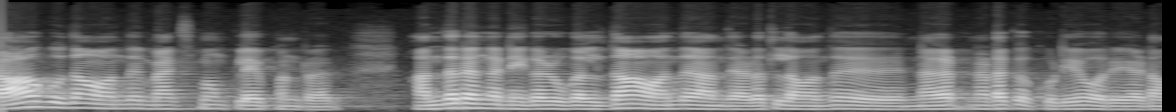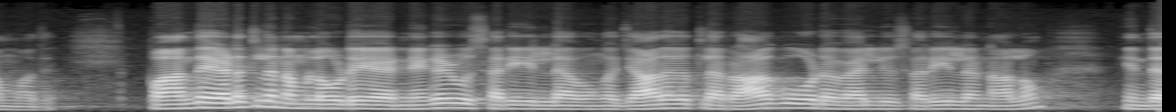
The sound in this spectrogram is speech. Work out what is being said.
ராகு தான் வந்து மேக்ஸிமம் ப்ளே பண்ணுறாரு அந்தரங்க நிகழ்வுகள் தான் வந்து அந்த இடத்துல வந்து நக நடக்கக்கூடிய ஒரு இடம் அது. இப்போ அந்த இடத்துல நம்மளுடைய நிகழ்வு சரியில்லை உங்கள் ஜாதகத்தில் ராகுவோட வேல்யூ சரியில்லைனாலும் இந்த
